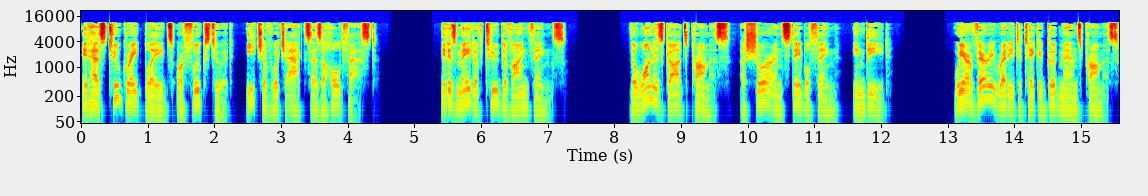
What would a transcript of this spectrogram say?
It has two great blades or flukes to it, each of which acts as a holdfast. It is made of two divine things. The one is God's promise, a sure and stable thing, indeed. We are very ready to take a good man's promise,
